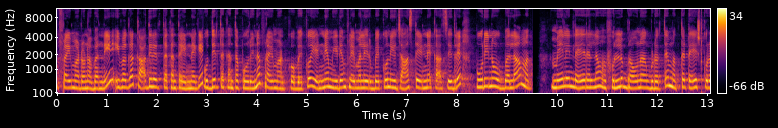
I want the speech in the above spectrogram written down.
ಫ್ರೈ ಮಾಡೋಣ ಬನ್ನಿ. ಇವಾಗ ಕಾದಿರಿರ್ತಕ್ಕಂಥ ಎಣ್ಣೆಗೆ ಉದ್ದಿರ್ತಕ್ಕಂಥ ಪೂರಿನ ಫ್ರೈ ಮಾಡ್ಕೋಬೇಕು. ಎಣ್ಣೆ ಮೀಡಿಯಂ ಫ್ಲೇಮಲ್ಲಿ ಇರಬೇಕು. ನೀವು ಜಾಸ್ತಿ ಎಣ್ಣೆ ಕಾಸಿದ್ರೆ ಪೂರಿನೂ ಉಬ್ಬಲ್ಲ ಮತ್ತು ಮೇಲಿನ ಲೇಯರ್ ಎಲ್ಲ ಫುಲ್ ಬ್ರೌನ್ ಆಗಿಬಿಡುತ್ತೆ, ಮತ್ತು ಟೇಸ್ಟ್ ಕೂಡ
